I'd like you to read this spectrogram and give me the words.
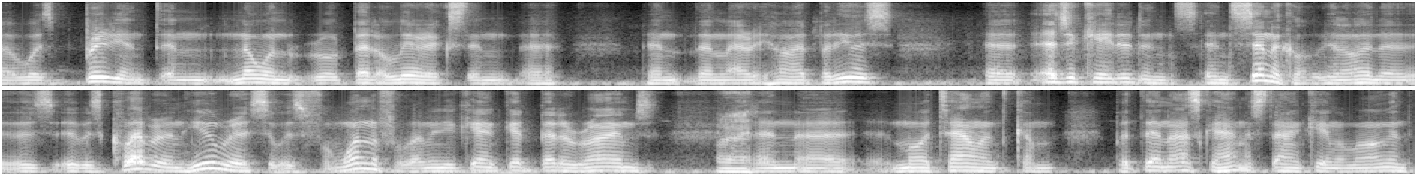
uh, was brilliant, and no one wrote better lyrics than uh, than than Larry Hart. But he was uh, educated and, and cynical, you know, and uh, it was it was clever and humorous. It was wonderful. I mean, you can't get better rhymes right. and uh, more talent come. But then Oscar Hammerstein came along, and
